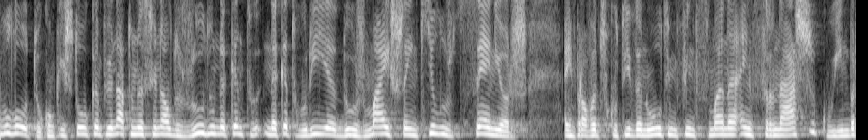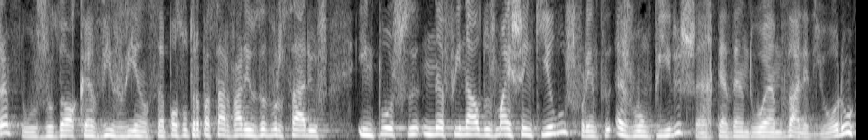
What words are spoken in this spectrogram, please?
Beloto conquistou o Campeonato Nacional de Judo na categoria dos mais 100 kg de séniores. Em prova discutida no último fim de semana em Cernache, Coimbra, o judoca viziense, após ultrapassar vários adversários, impôs-se na final dos mais 100 kg, frente a João Pires, arrecadando a medalha de ouro.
